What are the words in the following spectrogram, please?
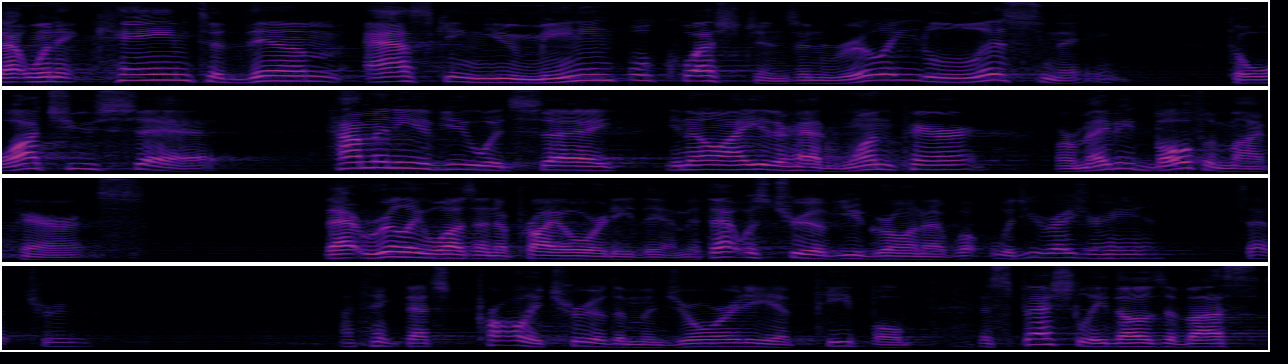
that when it came to them asking you meaningful questions and really listening to what you said, how many of you would say, you know, I either had one parent or maybe both of my parents that really wasn't a priority to them. If that was true of you growing up, what, would you raise your hand? Is that true? I think that's probably true of the majority of people, especially those of us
